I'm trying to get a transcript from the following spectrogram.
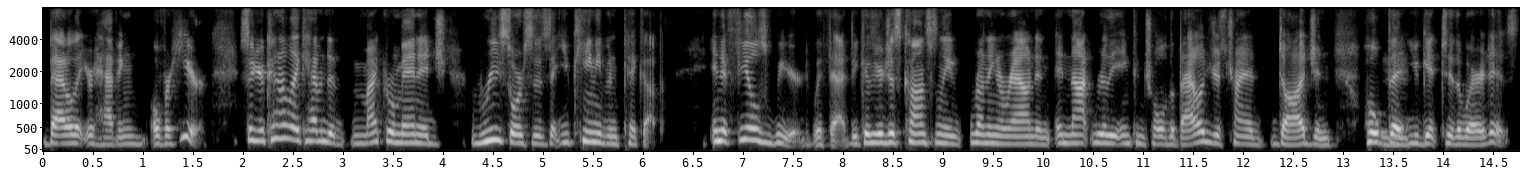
battle that you're having over here. So you're kind of like having to micromanage resources that you can't even pick up. And it feels weird with that because you're just constantly running around and, and not really in control of the battle. You're just trying to dodge and hope mm-hmm. that you get to the where it is.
